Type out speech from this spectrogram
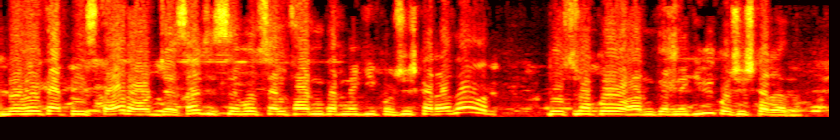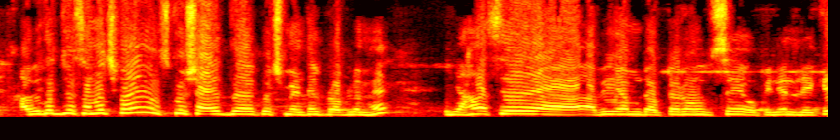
लोहे का पीस था रॉड जैसा जिससे वो सेल्फ हार्म करने की कोशिश कर रहा था और दूसरों को हार्म करने की भी कोशिश कर रहा था अभी तक जो समझ पाए उसको शायद अ, कुछ मेंटल प्रॉब्लम है यहाँ से अभी हम डॉक्टरों से ओपिनियन लेके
